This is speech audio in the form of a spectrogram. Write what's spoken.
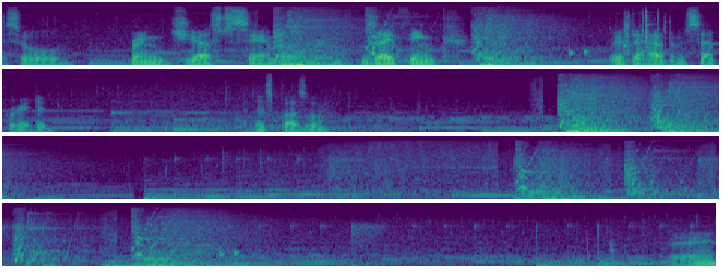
So we'll bring just Sam over. Because I think we have to have them separated for this puzzle. Okay.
